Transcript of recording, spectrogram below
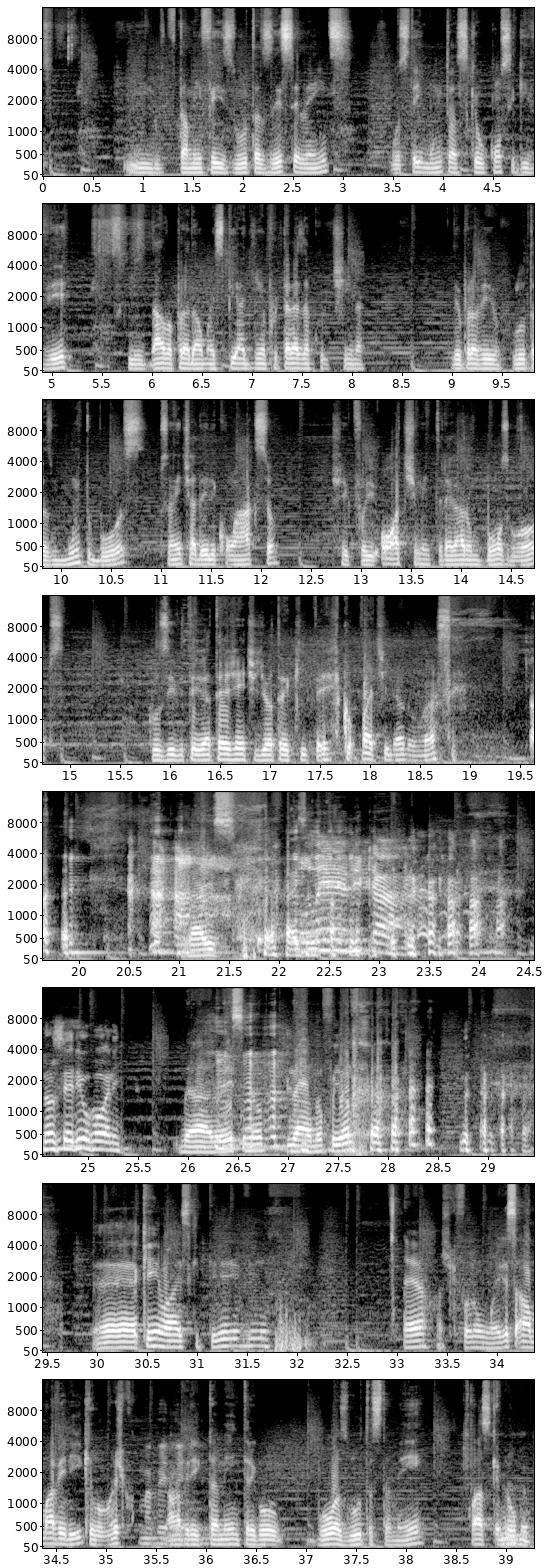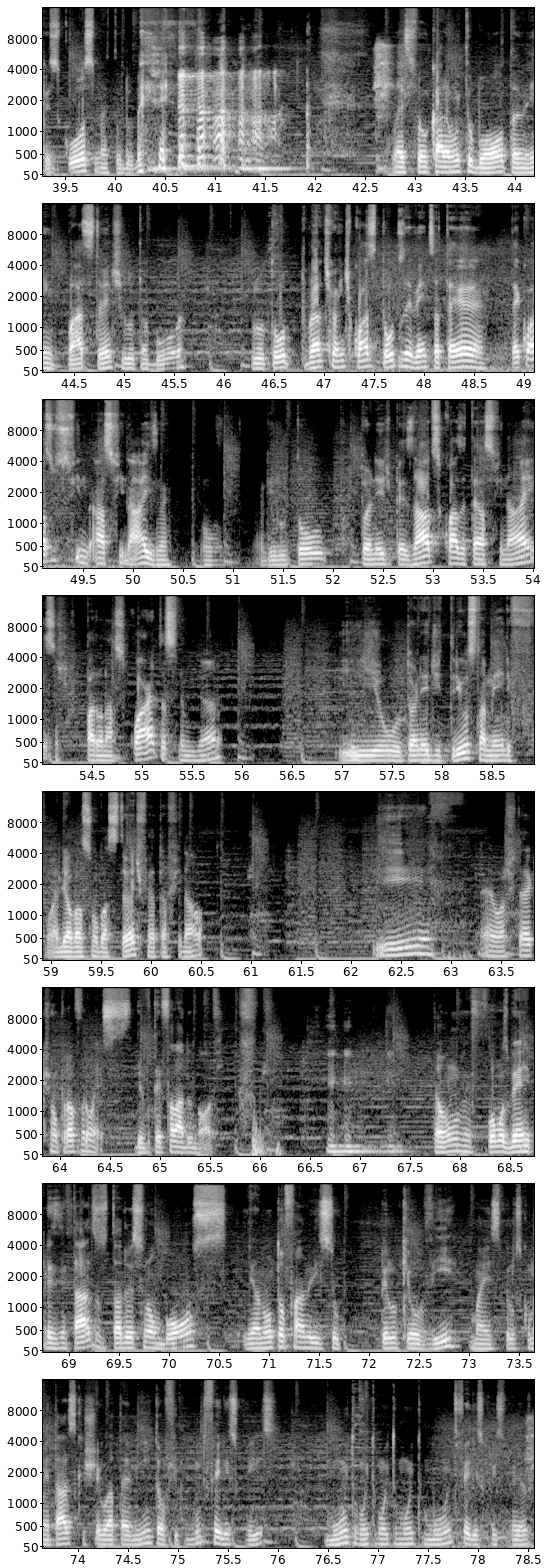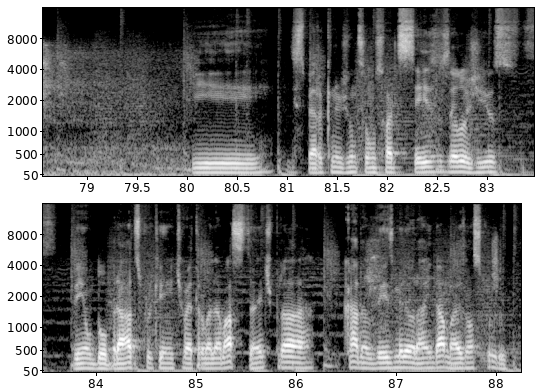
E também fez lutas excelentes. Gostei muito as que eu consegui ver. as Que dava pra dar uma espiadinha por trás da cortina. Deu pra ver lutas muito boas. Principalmente a dele com o Axel. Achei que foi ótimo, entregaram bons golpes. Inclusive teve até gente de outra equipe aí compartilhando o lance. Mas. Polêmica! Não seria o Rony. Não, esse não, não, não fui eu não. É, quem mais que teve? É, acho que foram esses. Ah, o Maverick, lógico. Maverick. O Maverick também entregou boas lutas também. Quase quebrou o meu pescoço, mas tudo bem. Mas foi um cara muito bom também, bastante luta boa. Lutou praticamente quase todos os eventos, até, até quase fin- as finais, né? Ele lutou torneio de pesados, quase até as finais, acho que parou nas quartas, se não me engano. E o torneio de trios também, ele, ele avançou bastante, foi até a final. E é, eu acho que da Action Pro foram esses. Devo ter falado nove. então fomos bem representados, os lutadores foram bons. E eu não tô falando isso pelo que eu vi, mas pelos comentários que chegou até mim, então eu fico muito feliz com isso. Muito, muito, muito, muito, muito feliz com isso mesmo. E espero que no Juntos Somos Fortes 6 os elogios venham dobrados, porque a gente vai trabalhar bastante pra cada vez melhorar ainda mais o nosso produto.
